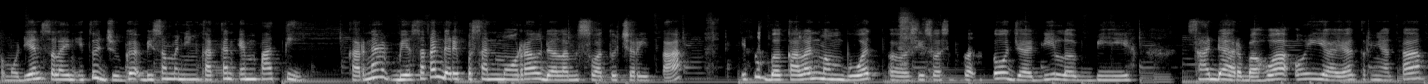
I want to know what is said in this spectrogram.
Kemudian selain itu juga bisa meningkatkan empati. Karena biasa kan dari pesan moral dalam suatu cerita itu bakalan membuat uh, siswa-siswa itu jadi lebih sadar bahwa oh iya ya ternyata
